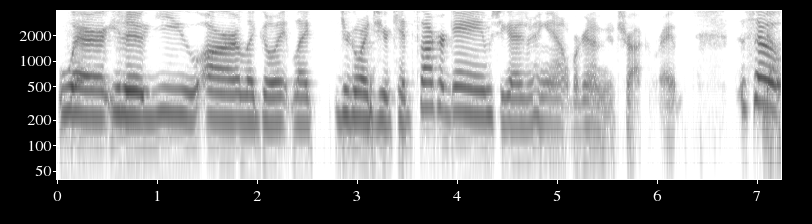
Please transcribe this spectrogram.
where you know you are like going like you're going to your kids soccer games you guys are hanging out working on your truck right so Yeah.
